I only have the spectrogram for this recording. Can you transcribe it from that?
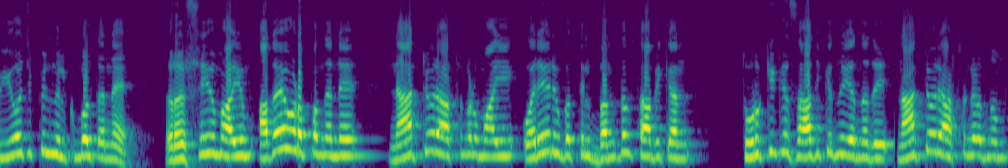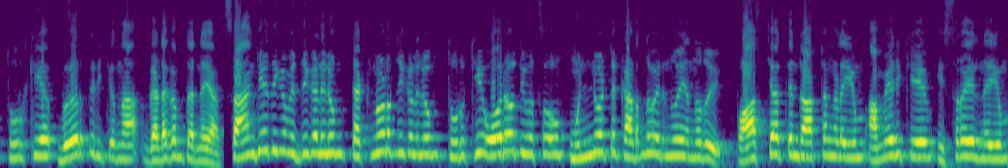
വിയോജിപ്പിൽ നിൽക്കുമ്പോൾ തന്നെ റഷ്യയുമായും അതേയോടൊപ്പം തന്നെ നാറ്റോ രാഷ്ട്രങ്ങളുമായി ഒരേ രൂപത്തിൽ ബന്ധം സ്ഥാപിക്കാൻ തുർക്കിക്ക് സാധിക്കുന്നു എന്നത് നാറ്റോ രാഷ്ട്രങ്ങളെന്നും തുർക്കിയെ വേർതിരിക്കുന്ന ഘടകം തന്നെയാണ്. സാങ്കേതിക വിദ്യകളിലും ടെക്നോളജികളിലും തുർക്കി ഓരോ ദിവസവും മുന്നോട്ട് കടന്നു വരുന്നു എന്നത് പാശ്ചാത്യൻ രാഷ്ട്രങ്ങളെയും അമേരിക്കയെയും ഇസ്രയേലിനെയും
